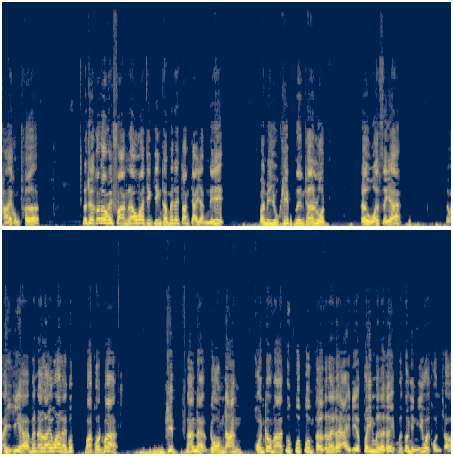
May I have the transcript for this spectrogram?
ขายของเธอ แล้วเธอก็เล่าให้ฟังแล้วว่าจริง ๆ เธอไม่ได้ตั้งใจอย่างนี้ มันมีอยู่คลิปหนึ่งเธอหลุด เธอหัวเสียแต่ไอ้เหี้ยมันอะไรว่าอะไรปุ๊บปรากฏว่า คลิปนั้นน่ะโด่งดัง คนเข้ามาปุ๊บปุ๊บปุ๊บเธอก็เลยได้ไอเดียปิ้งมาเลยเฮ้ยมันต้องอย่างนี้เว้ยคนชอบ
